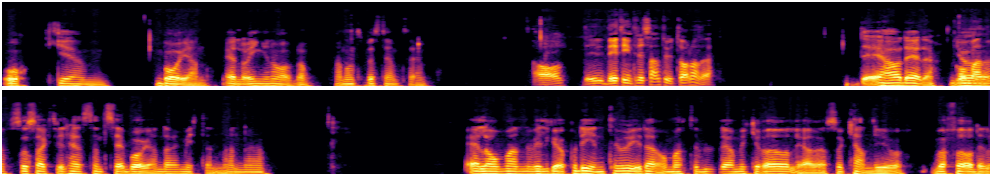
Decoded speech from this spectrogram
och ehm, Bojan eller ingen av dem. Han har inte bestämt sig än. Ja, det är, det är ett intressant uttalande. Det, ja, det är det. Jag man- som sagt vill helst inte se Bojan där i mitten, men... eh, eller om man vill gå på din teori där om att det blir mycket rörligare så kan det ju vara fördel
